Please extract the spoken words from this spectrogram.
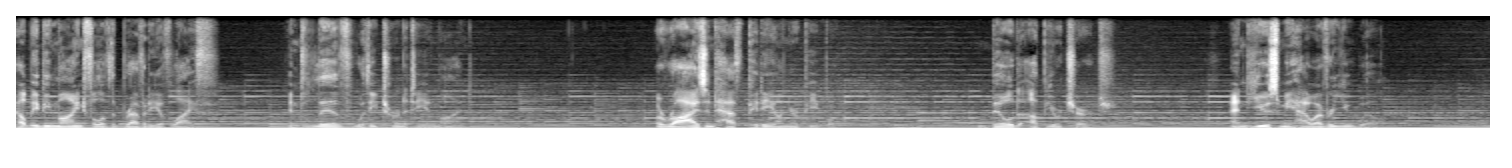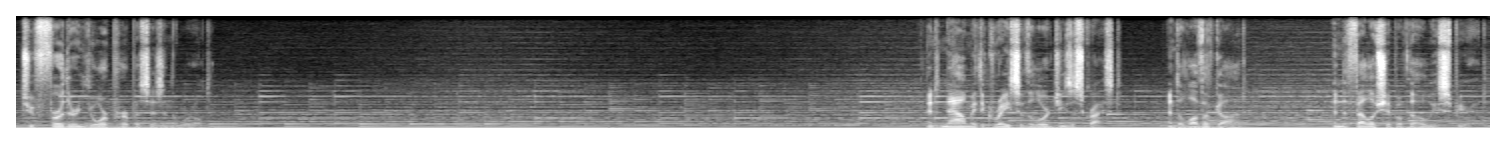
Help me be mindful of the brevity of life and live with eternity in mind. Arise and have pity on your people. Build up your church and use me however you will to further your purposes in the world. And now may the grace of the Lord Jesus Christ, and the love of God, and the fellowship of the Holy Spirit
